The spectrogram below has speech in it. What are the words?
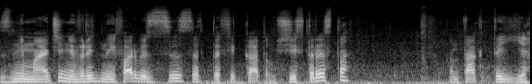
з Німеччини в рідній фарбі з сертифікатом. 6300. Контакти є.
